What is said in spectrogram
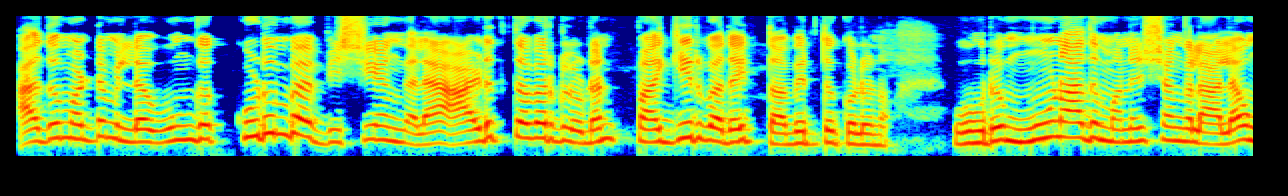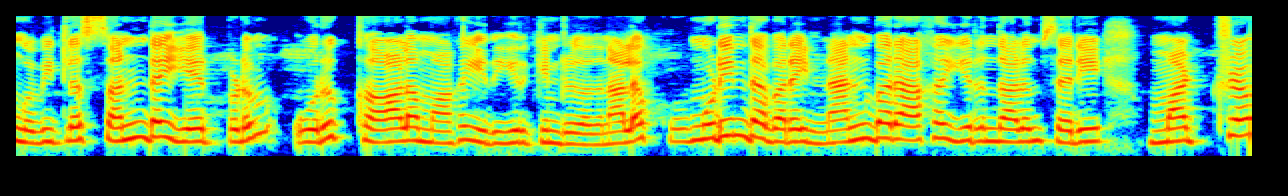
அது மட்டும் இல்லை உங்கள் குடும்ப விஷயங்களை அடுத்தவர்களுடன் பகிர்வதை தவிர்த்து கொள்ளணும். ஒரு மூணாவது மனுஷங்களால் உங்கள் வீட்டில் சண்டை ஏற்படும் ஒரு காலமாக இது இருக்கின்றது. அதனால் முடிந்தவரை நண்பராக இருந்தாலும் சரி மற்ற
